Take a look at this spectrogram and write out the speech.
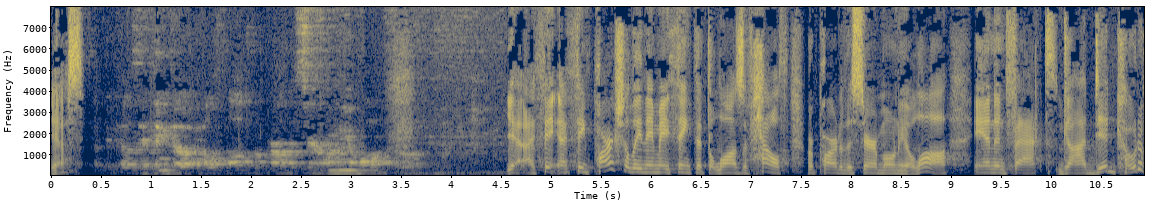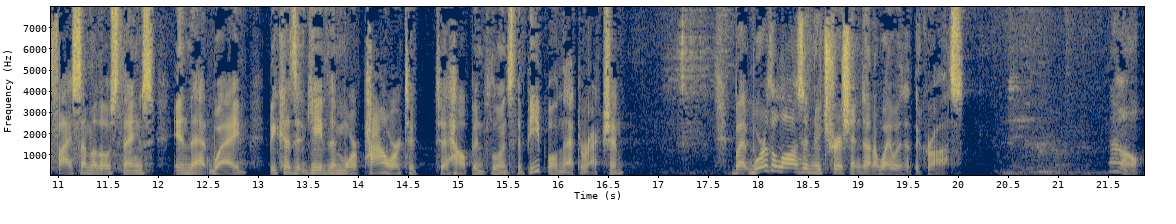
Yes? Because they think the health laws were part of the ceremonial law? Yeah, I think, I think partially they may think that the laws of health were part of the ceremonial law. And in fact, God did codify some of those things in that way because it gave them more power to, to help influence the people in that direction. But were the laws of nutrition done away with at the cross? No.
